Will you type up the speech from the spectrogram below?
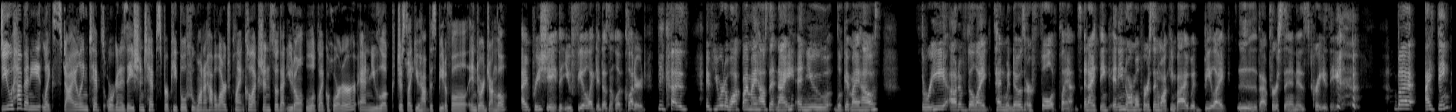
do you have any like styling tips, organization tips for people who want to have a large plant collection so that you don't look like a hoarder and you look just like you have this beautiful indoor jungle? I appreciate that you feel like it doesn't look cluttered because if you were to walk by my house at night and you look at my house, three out of the like 10 windows are full of plants. And I think any normal person walking by would be like, ooh, that person is crazy. but I think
